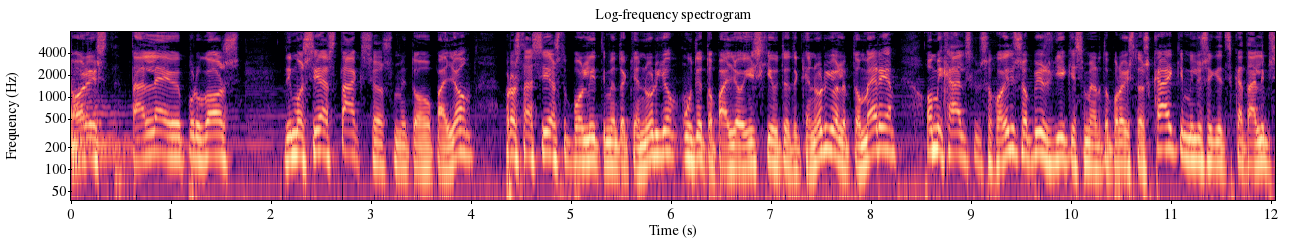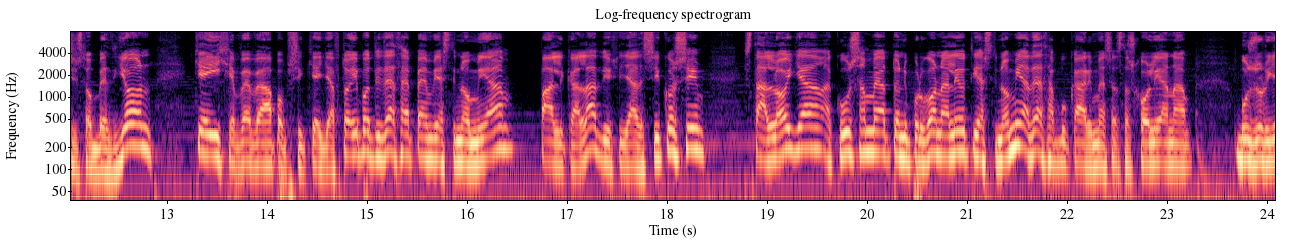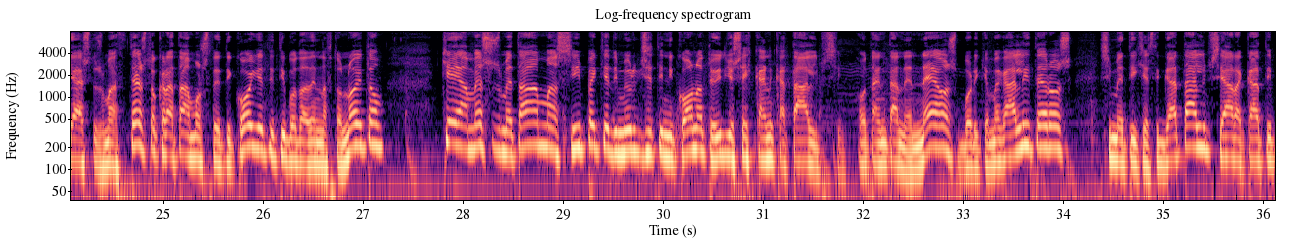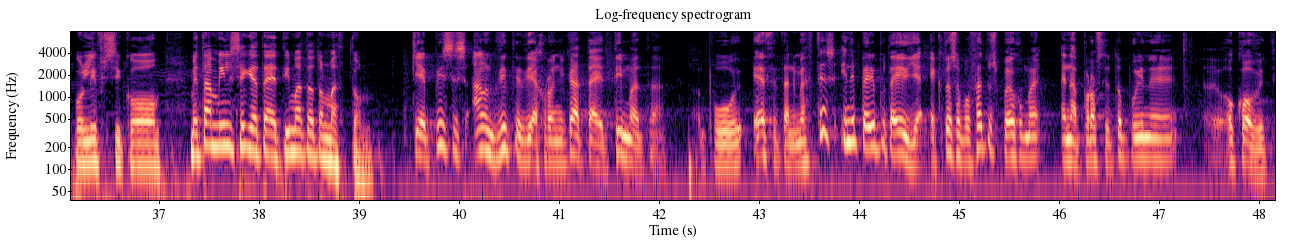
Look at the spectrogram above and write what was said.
Ορίστε. Τα λέει ο Υπουργός Δημοσίας Τάξεως με το παλιό, Προστασίας του πολίτη με το καινούριο, ούτε το παλιό ίσχυε ούτε το καινούριο, λεπτομέρεια. Ο Μιχάλης Χρυσοχοίδης, ο οποίος βγήκε σήμερα το πρωί στο Sky και μιλούσε για τις καταλήψεις των παιδιών και είχε βέβαια άποψη και γι' αυτό. Είπε ότι δεν θα επέμβει η αστυνομία, πάλι καλά, 2020. Στα λόγια, ακούσαμε από τον Υπουργό να λέει ότι η αστυνομία δεν θα μπουκάρει μέσα στα σχολεία να μπουζουριάσει τους μαθητές. Το κρατάμε ως θετικό, γιατί τίποτα δεν είναι αυτονόητο. Και αμέσως μετά μας είπε και δημιούργησε την εικόνα ότι ο ίδιο έχει κάνει κατάληψη. Όταν ήταν νέος, μπορεί και μεγαλύτερος, συμμετείχε στην κατάληψη, άρα κάτι πολύ φυσικό. Μετά μίλησε για τα αιτήματα των μαθητών. Και επίσης, αν δείτε διαχρονικά τα αιτήματα που έθεταν οι μαθητές, είναι περίπου τα ίδια. Εκτός από φέτος που έχουμε ένα πρόσθετο που είναι ε, ο COVID.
